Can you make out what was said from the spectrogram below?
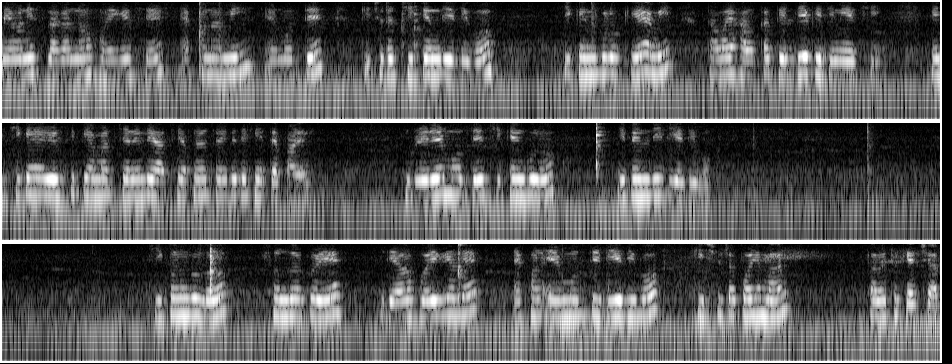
মেয়নিস লাগানো হয়ে গেছে। এখন আমি এর মধ্যে কিছুটা চিকেন দিয়ে দিব। চিকেনগুলোকে আমি তাওয়ায় হালকা তেল দিয়ে ভেজে নিয়েছি। এই চিকেনের রেসিপি আমার চ্যানেলে আছে, আপনারা চাইলে দেখে নিতে পারেন। ব্রেডের মধ্যে চিকেনগুলো ইভেনলি দিয়ে দিব। চিকেনগুলো সুন্দর করে দেওয়া হয়ে গেলে এখন এর মধ্যে দিয়ে দিব কিছুটা পরিমাণ টমেটো কেচাপ।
